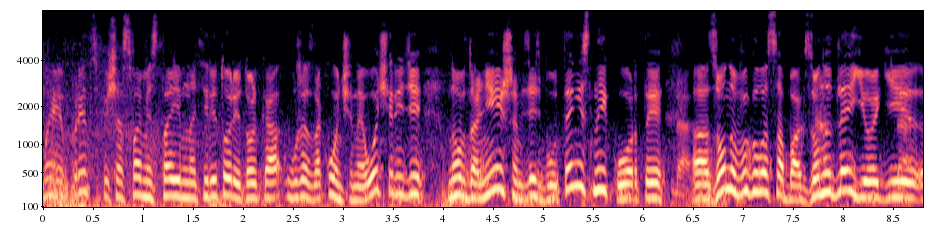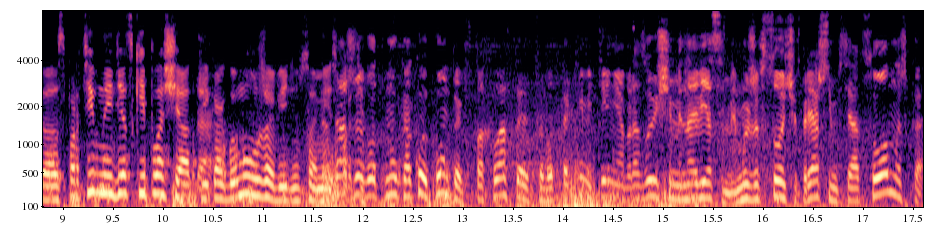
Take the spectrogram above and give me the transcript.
Мы, в принципе, сейчас с вами стоим на территории только уже законченной очереди, но в дальнейшем здесь будут теннисные корты, да. зоны выгула собак, зоны да. для йоги, да. Э, спортивные детские площадки, да. как бы мы уже видим с вами. Да даже вот, ну, какой комплекс похвастается вот такими тенеобразующими навесами. Мы же в Сочи прячемся от солнышка,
